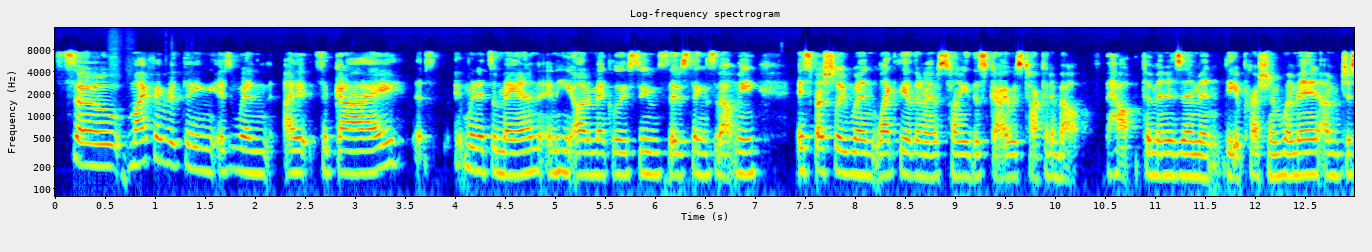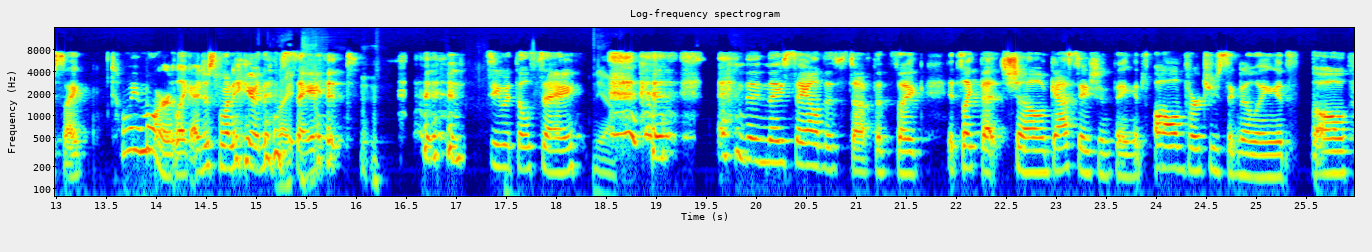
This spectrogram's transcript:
So my favorite thing is when I it's a guy, it's- when it's a man, and he automatically assumes those things about me. Especially when, like the other night, I was telling you this guy was talking about how feminism and the oppression of women. I'm just like, tell me more. Like I just want to hear them Right. say it, see what they'll say. Yeah. and then they say all this stuff that's like it's like that Shell gas station thing. It's all virtue signaling. It's all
